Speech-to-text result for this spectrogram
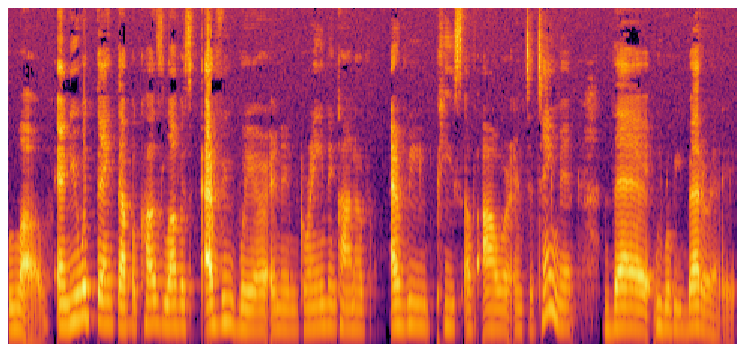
love. And you would think that because love is everywhere and ingrained in kind of every piece of our entertainment that we will be better at it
